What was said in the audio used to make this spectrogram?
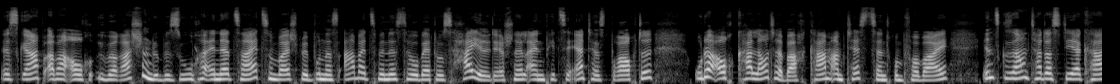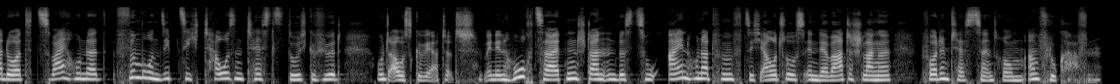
Es gab aber auch überraschende Besucher in der Zeit, zum Beispiel Bundesarbeitsminister Hubertus Heil, der schnell einen PCR-Test brauchte, oder auch Karl Lauterbach kam am Testzentrum vorbei. Insgesamt hat das DRK dort 275.000 Tests durchgeführt und ausgewertet. In den Hochzeiten standen bis zu 150 Autos in der Warteschlange vor dem Testzentrum am Flughafen.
